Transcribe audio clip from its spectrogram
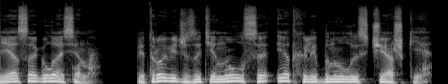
«Я согласен». Петрович затянулся и отхлебнул из чашки.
